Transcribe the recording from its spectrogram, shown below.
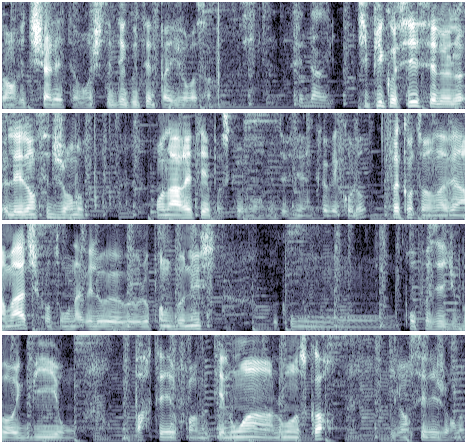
envie de chialer tellement j'étais dégoûté de ne pas vivre ça. C'est dingue. Typique aussi, c'est le- les lancers de journaux. On a arrêté parce qu'on est devenu un club écolo. En fait, quand on avait un match, quand on avait le, le point de bonus, qu'on proposait du beau rugby, on, on partait, enfin, on était loin, loin au score, ils lançaient les journaux.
